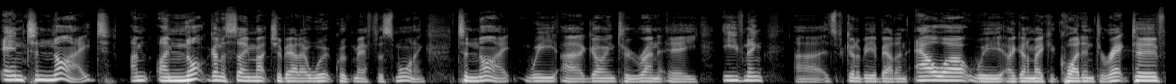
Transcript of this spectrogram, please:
and tonight, I'm, I'm not going to say much about our work with MAF this morning. Tonight, we are going to run a evening. Uh, it's going to be about an hour. We are going to make it quite interactive.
